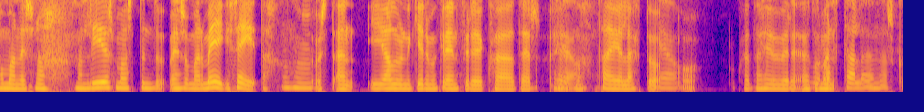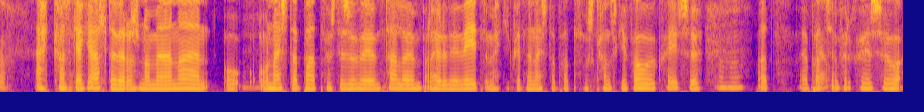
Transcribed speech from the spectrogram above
og mann er svona, mann líður smá stundum eins og maður með ekki segja þetta mm þú veist, en í alveg gerum við grein fyrir hvað þetta er hérna, þægilegt og, og hvað þetta hefur verið þú voru oft talað um það sko. Ekki, kannski ekki alltaf vera svona með hana en, og, Mhm. og næsta veist, þess að við höfum talað um bara, heyrðu, við veitum ekki hvernig næsta veist, kannski fáu kveisu mm eða batn Já. sem fer kveisu og,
